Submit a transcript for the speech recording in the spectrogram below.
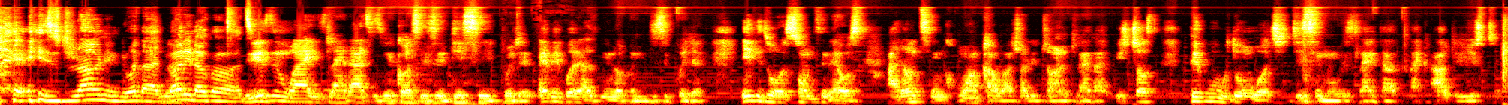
He's drowning in the water, No. drowning Aquaman. The reason why it's like that is because it's a DC project. Everybody has been up on the DC project. If it was something else, I don't think one can actually drown it like that. It's just people who don't watch DC movies like that, like how they used to.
